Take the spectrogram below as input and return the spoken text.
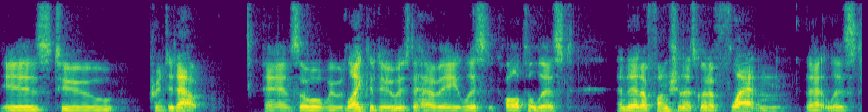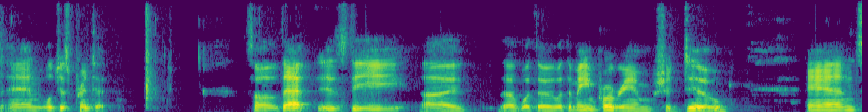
is to print it out. And so what we would like to do is to have a list call to list, and then a function that's going to flatten that list and we'll just print it. So that is the, uh, uh, what the what the main program should do. And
